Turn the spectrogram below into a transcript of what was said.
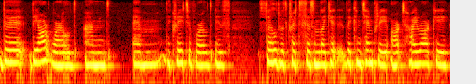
the the art world and um, the creative world is filled with criticism, like it, the contemporary art hierarchy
